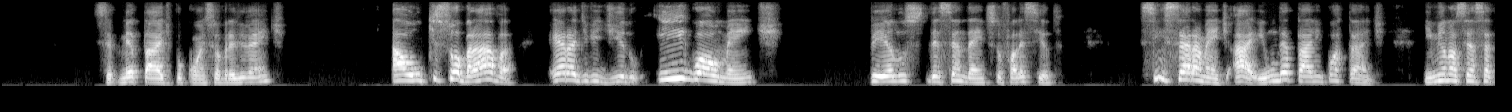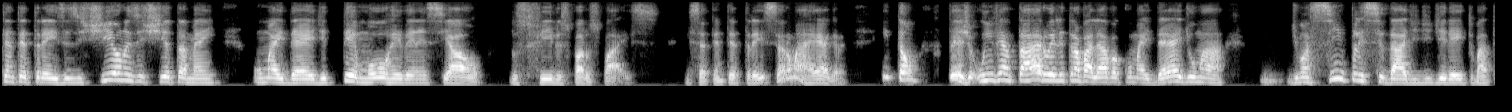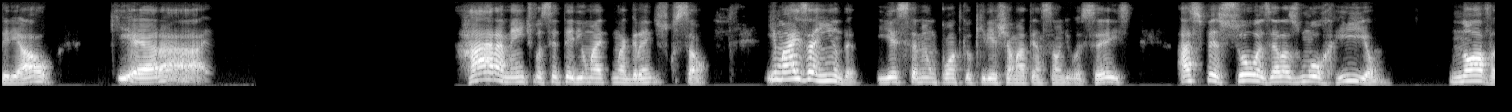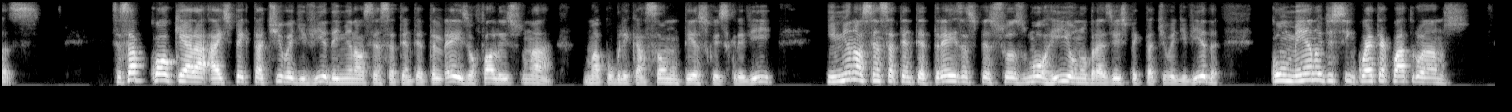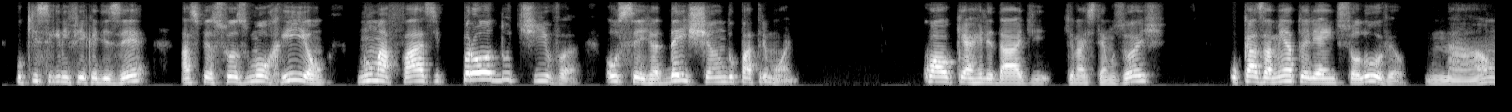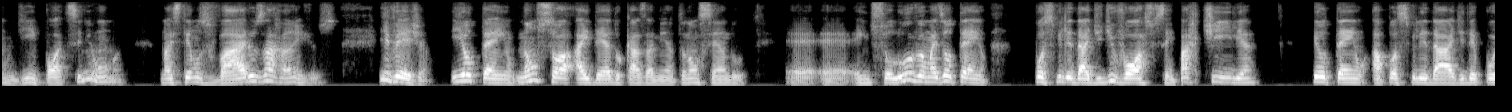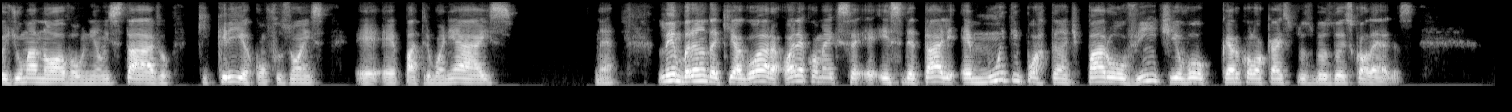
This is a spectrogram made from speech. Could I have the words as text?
metade para o cônjuge sobrevivente, o que sobrava era dividido igualmente pelos descendentes do falecido. Sinceramente, ah, e um detalhe importante: em 1973 existia ou não existia também uma ideia de temor reverencial dos filhos para os pais. Em 73, isso era uma regra. Então, veja, o inventário ele trabalhava com uma ideia de uma, de uma simplicidade de direito material que era. Raramente você teria uma, uma grande discussão. E mais ainda, e esse também é um ponto que eu queria chamar a atenção de vocês, as pessoas elas morriam novas. Você sabe qual que era a expectativa de vida em 1973? Eu falo isso numa, numa publicação, num texto que eu escrevi. Em 1973, as pessoas morriam no Brasil, expectativa de vida, com menos de 54 anos. O que significa dizer? As pessoas morriam numa fase produtiva, ou seja, deixando patrimônio. Qual que é a realidade que nós temos hoje? O casamento ele é indissolúvel? Não, de hipótese nenhuma. Nós temos vários arranjos. E veja, e eu tenho não só a ideia do casamento não sendo é, é, indissolúvel, mas eu tenho possibilidade de divórcio sem partilha, eu tenho a possibilidade, depois de uma nova união estável, que cria confusões é, é patrimoniais. Né? Lembrando aqui agora, olha como é que esse detalhe é muito importante para o ouvinte, e eu vou, quero colocar isso para os meus dois colegas.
